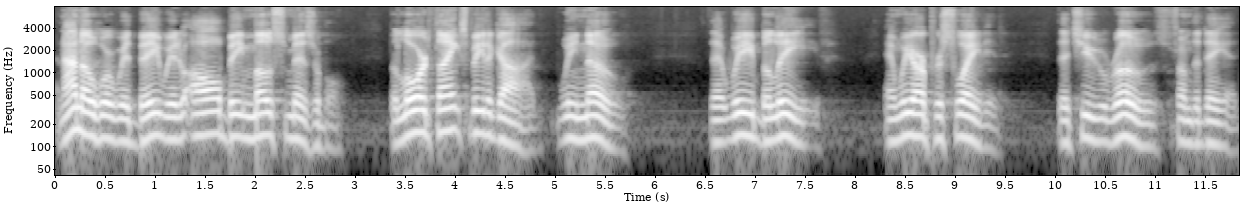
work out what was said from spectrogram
And I know where we'd be. We'd all be most miserable. But Lord, thanks be to God. We know that we believe and we are persuaded that you rose from the dead.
